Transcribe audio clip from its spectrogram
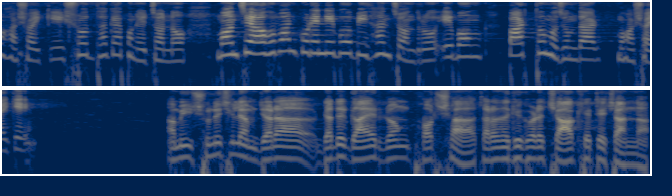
মহাশয়কে শ্রদ্ধা জ্ঞাপনের জন্য মঞ্চে আহ্বান করে নেব বিধানচন্দ্র এবং পার্থ মজুমদার মহাশয়কে। আমি শুনেছিলাম যারা যাদের গায়ের রং ফর্সা তারা নাকি করে চা খেতে চান না।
